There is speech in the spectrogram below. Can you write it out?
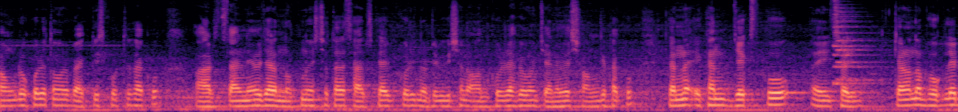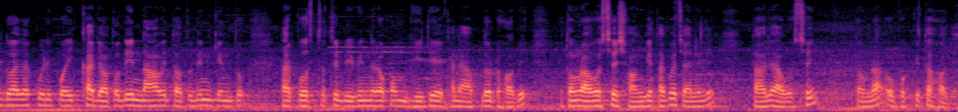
সংগ্রহ করে তোমরা প্র্যাকটিস করতে থাকো। আর চ্যানেলে যারা নতুন এসছো, তারা সাবস্ক্রাইব করে নোটিফিকেশান অন করে রাখো এবং চ্যানেলের সঙ্গে থাকো। কেননা এখান জেক্সপো, এই সরি, কেননা ভোগলেট দু হাজার কুড়ি পরীক্ষা যতদিন না হবে, ততদিন কিন্তু তার প্রস্তুতির বিভিন্ন রকম ভিডিও এখানে আপলোড হবে। তোমরা অবশ্যই সঙ্গে থাকো চ্যানেলে, তাহলে অবশ্যই তোমরা উপকৃত হবে।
